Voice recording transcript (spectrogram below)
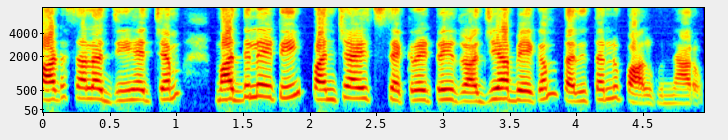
పాఠశాల జీహెచ్ఎం మద్దిలేటి పంచాయత్ సెక్రటరీ రజియా బేగం తదితరులు పాల్గొన్నారు.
